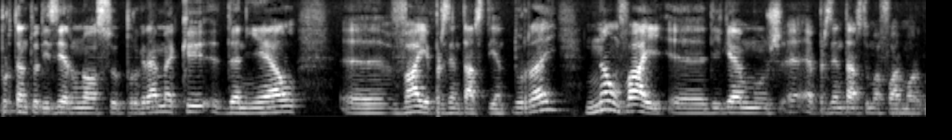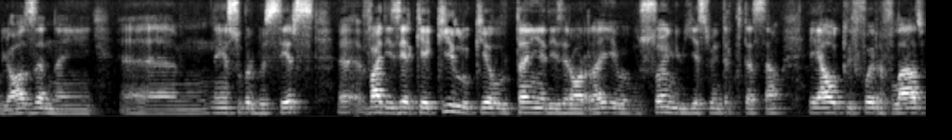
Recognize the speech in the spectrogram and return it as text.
portanto, a dizer no nosso programa que Daniel eh, vai apresentar-se diante do rei, não vai, eh, digamos, a- apresentar-se de uma forma orgulhosa, nem, eh, nem a soberbecer-se, eh, vai dizer que aquilo que ele tem a dizer ao rei, o sonho e a sua interpretação, é algo que lhe foi revelado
